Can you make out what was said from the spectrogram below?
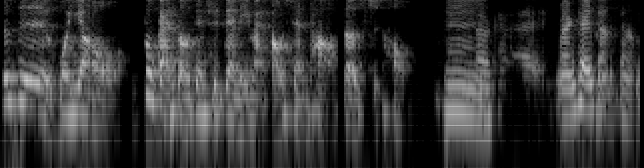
就是我有不敢走进去店里买保险套的时候。嗯，OK，蛮可以想象的。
